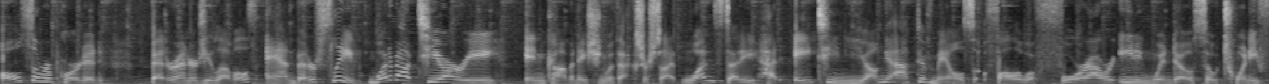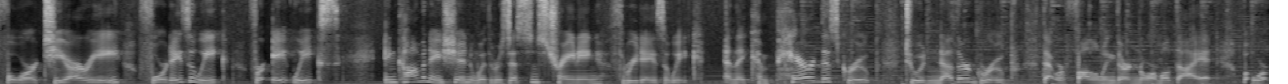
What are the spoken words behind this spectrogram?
also reported better energy levels and better sleep. What about TRE in combination with exercise. One study had 18 young active males follow a four hour eating window, so 24 TRE, four days a week for eight weeks, in combination with resistance training three days a week. And they compared this group to another group that were following their normal diet but were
